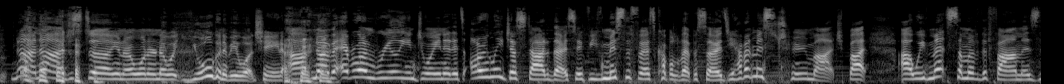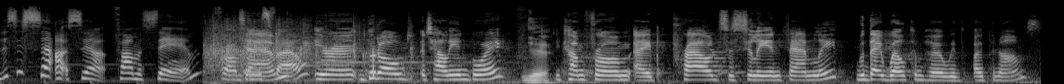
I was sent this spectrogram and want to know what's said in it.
No, no, I just uh, you know want to know what you're going to be watching. Uh, no, but everyone really enjoying it. It's only just started though, so if you've missed the first couple of episodes, you haven't missed too much. But uh, we've met some of the farmers. This is Sa- uh, Sa- Farmer Sam from Sam, Innisfail. you're a good old Italian boy. Yeah. You come from a proud Sicilian family. Would they welcome her with open arms?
